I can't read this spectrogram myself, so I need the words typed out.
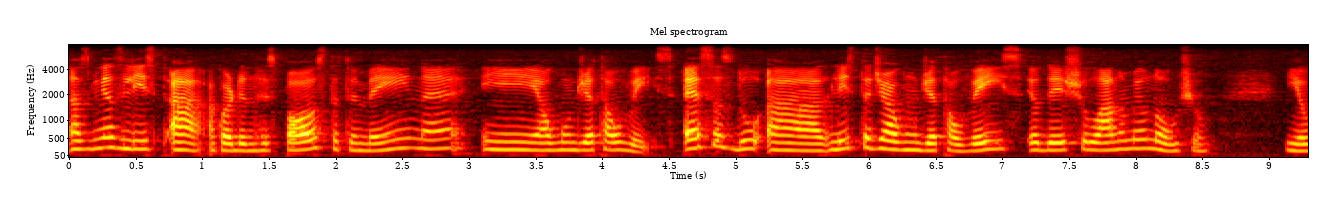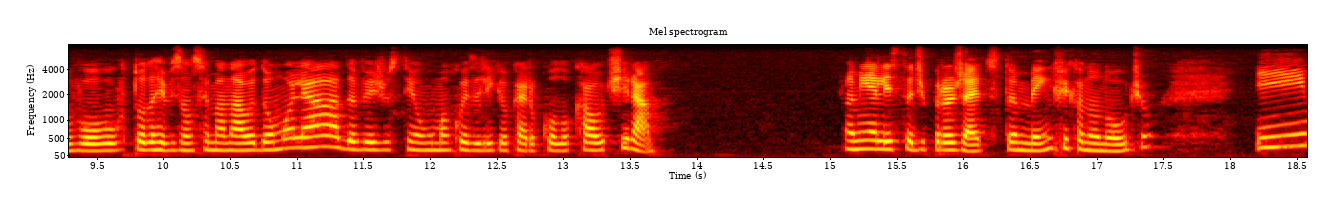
as minhas listas. Ah, aguardando resposta também, né? E algum dia talvez. Essas do. A lista de algum dia talvez eu deixo lá no meu Notion. E eu vou, toda revisão semanal eu dou uma olhada, vejo se tem alguma coisa ali que eu quero colocar ou tirar. A minha lista de projetos também fica no Notion. E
